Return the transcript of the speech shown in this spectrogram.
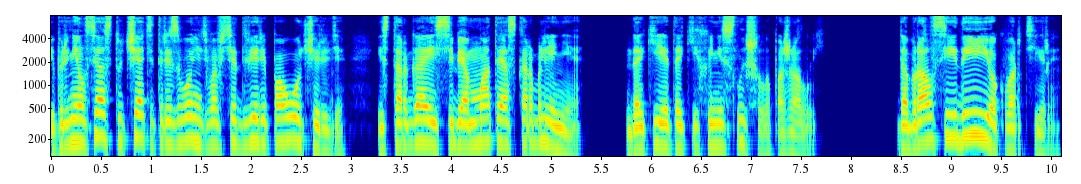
и принялся стучать и трезвонить во все двери по очереди, исторгая из себя маты и оскорбления. Дакия таких и не слышала, пожалуй. Добрался и до ее квартиры.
